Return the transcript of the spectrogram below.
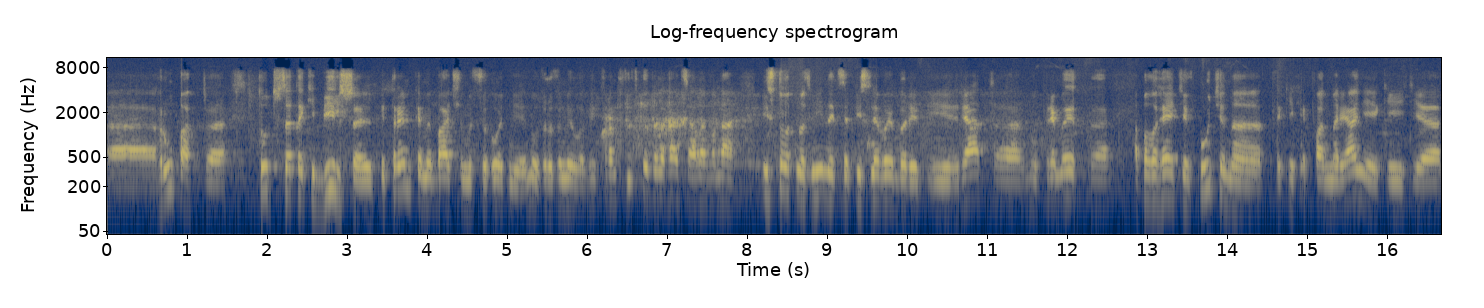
е, групах. Е, Тут все-таки більше підтримки ми бачимо сьогодні. Ну зрозуміло від французької делегації, але вона істотно зміниться після виборів. І ряд е, ну прямих е, апологетів Путіна, таких як пан Маріані, який е,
